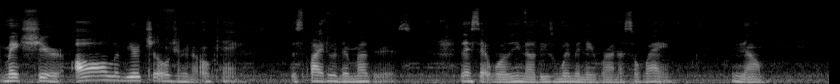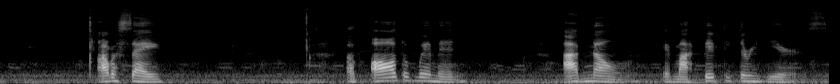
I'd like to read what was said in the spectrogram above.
make sure all of your children are okay, despite who their mother is. And they said, well, you know, these women they run us away. You know, I would say of all the women I've known in my 53 years,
